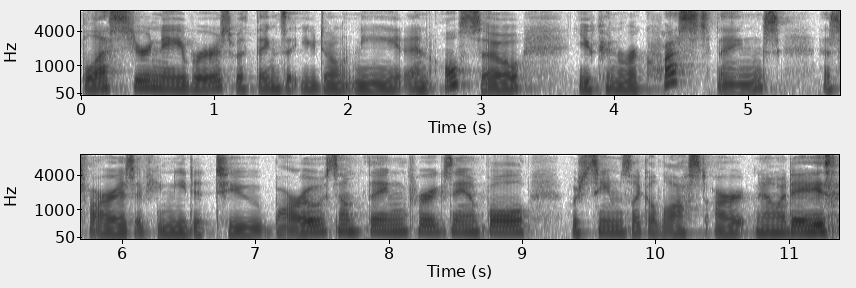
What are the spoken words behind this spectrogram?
bless your neighbors with things that you don't need. And also, you can request things as far as if you needed to borrow something, for example, which seems like a lost art nowadays.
